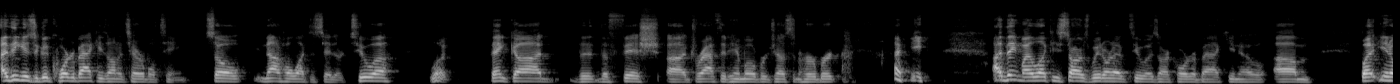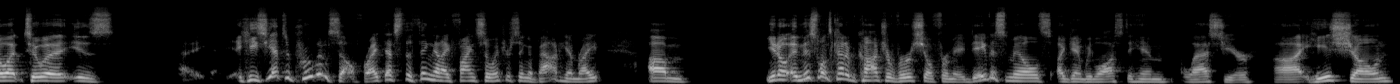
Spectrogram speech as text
I think he's a good quarterback. He's on a terrible team. So not a whole lot to say there. Tua, look, thank God the the fish uh, drafted him over Justin Herbert. I mean, I think my lucky stars we don't have Tua as our quarterback, you know. Um, but you know what? Tua is uh, he's yet to prove himself, right? That's the thing that I find so interesting about him, right? Um, you know, and this one's kind of controversial for me. Davis Mills, again, we lost to him last year. Uh, he has shown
